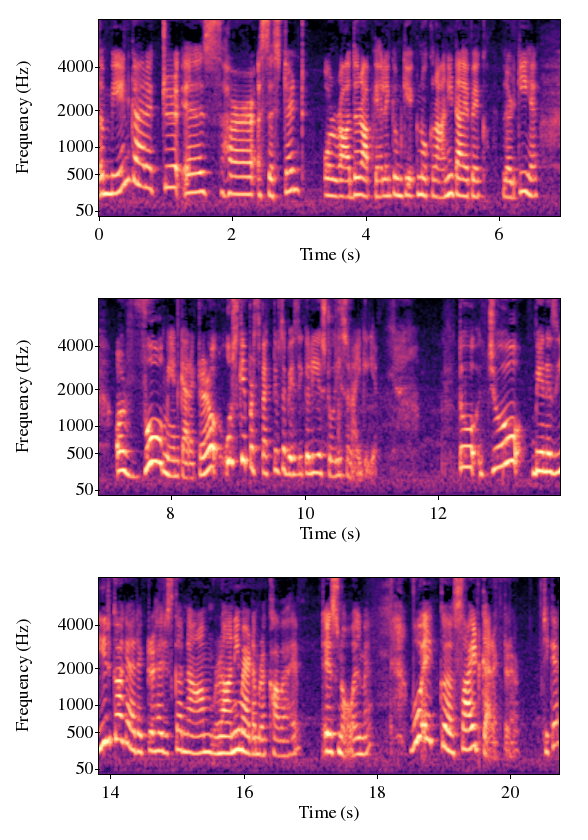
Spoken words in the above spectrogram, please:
the main character is her assistant और रादर आप कह लें कि उनकी एक नौकरानी टाइप एक लड़की है और वो मेन कैरेक्टर है और उसके परस्पेक्टिव से बेसिकली ये स्टोरी सुनाई गई है। तो जो बेनज़ीर का कैरेक्टर है, जिसका नाम रानी मैडम रखा हुआ है इस नावल में, वो एक साइड कैरेक्टर है, ठीक है?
